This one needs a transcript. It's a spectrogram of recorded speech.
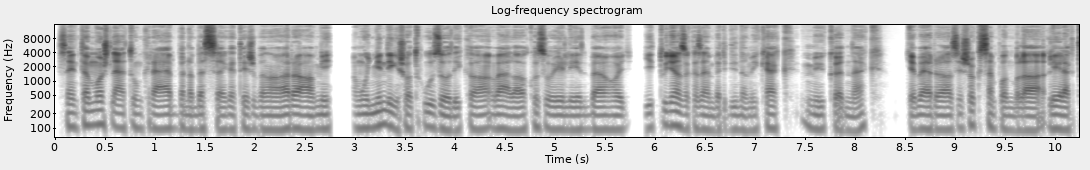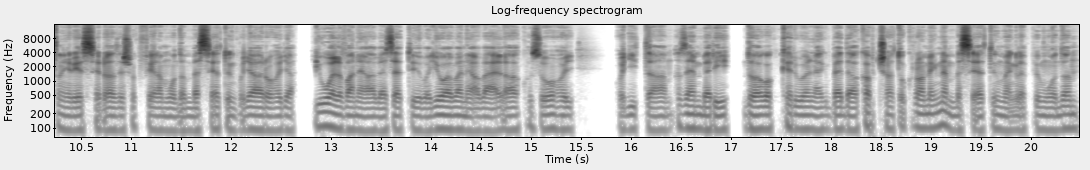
szerintem most látunk rá ebben a beszélgetésben arra, ami amúgy mindig is ott húzódik a vállalkozói létben, hogy itt ugyanazok az emberi dinamikák működnek, Ugye erről azért sok szempontból a lélektani részéről azért sokféle módon beszéltünk, vagy arról, hogy a, jól van-e a vezető, vagy jól van-e a vállalkozó, hogy, hogy itt a, az emberi dolgok kerülnek be, de a kapcsolatokról még nem beszéltünk meglepő módon,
